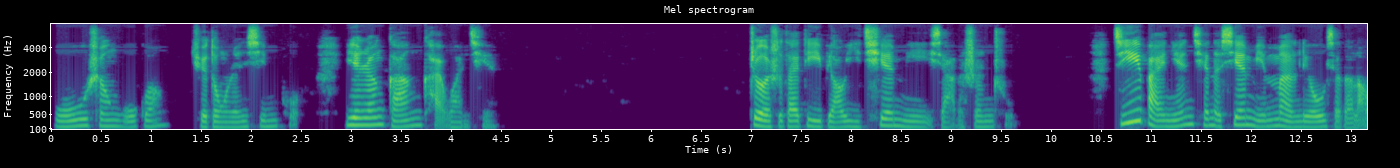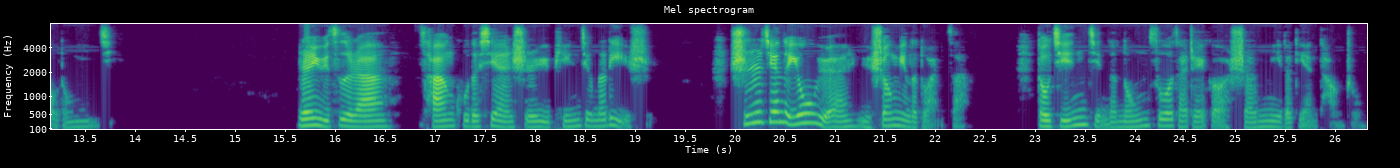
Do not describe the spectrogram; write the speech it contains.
无声无光，却动人心魄，引人感慨万千。这是在地表一千米以下的深处，几百年前的先民们留下的劳动印记。人与自然，残酷的现实与平静的历史，时间的悠远与生命的短暂。都紧紧的浓缩在这个神秘的殿堂中，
